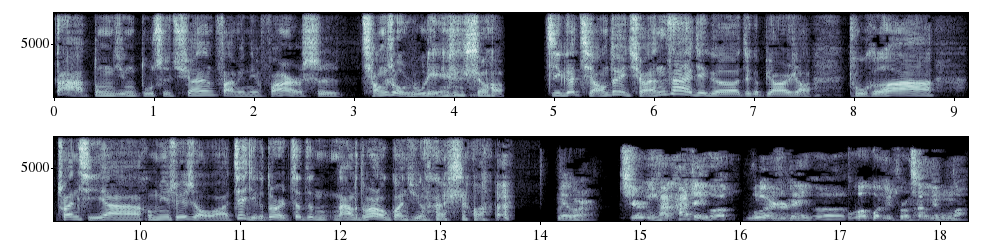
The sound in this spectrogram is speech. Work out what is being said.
大东京都市圈范围内，反而是强手如林，是吧？几个强队全在这个这个边儿上，浦和啊、川崎啊、横滨水手啊，这几个队儿，这都拿了多少个冠军了，是吧？没错。其实你看，他这个无论是这个浦和过去就是三菱嘛，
